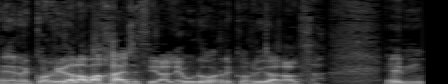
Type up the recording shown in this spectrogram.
eh, recorrido a la baja, es decir, al euro recorrido al alza. Em,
